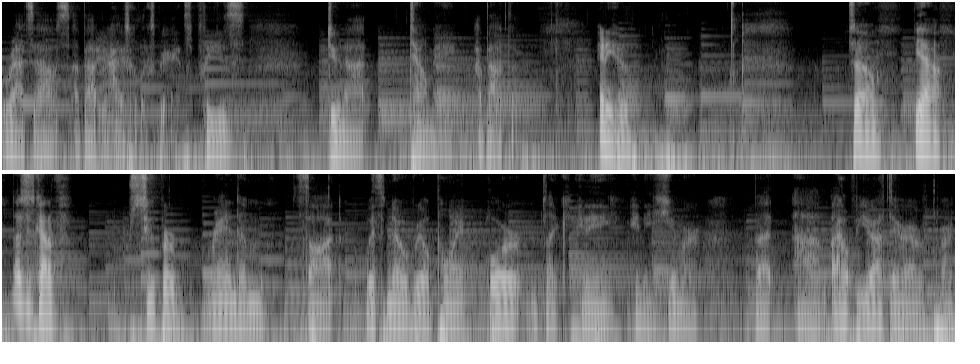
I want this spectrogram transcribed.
rat's ass about your high school experience. Please do not tell me about them. Anywho so yeah that's just kind of super random thought with no real point or like any any humor but um, I hope you out there are, are,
